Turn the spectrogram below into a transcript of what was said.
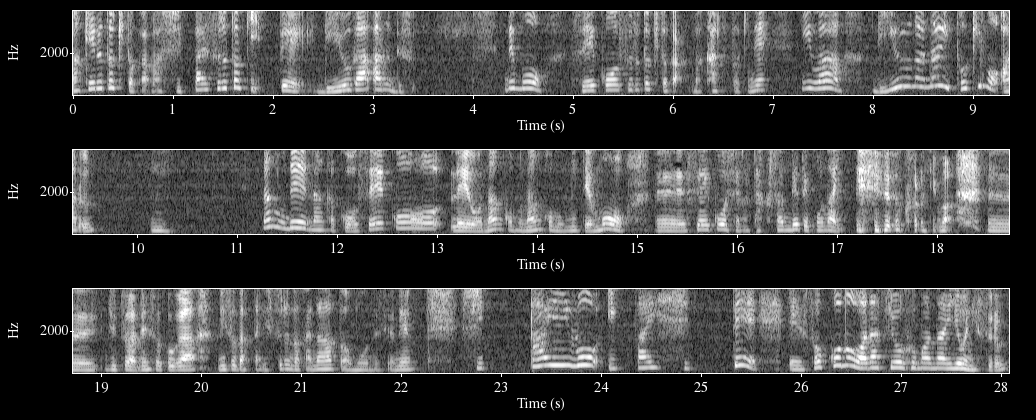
負ける時とか、まあ、失敗する時って理由があるんですでも成功する時とか、まあ、勝つ時ねには理由がない時もあるうん、なのでなんかこう成功例を何個も何個も見ても、えー、成功者がたくさん出てこないっていうところには、えー、実はねそこがミソだったりするのかなと思うんですよね。失敗をいっぱい知って、えー、そこの轍を踏まないようにする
